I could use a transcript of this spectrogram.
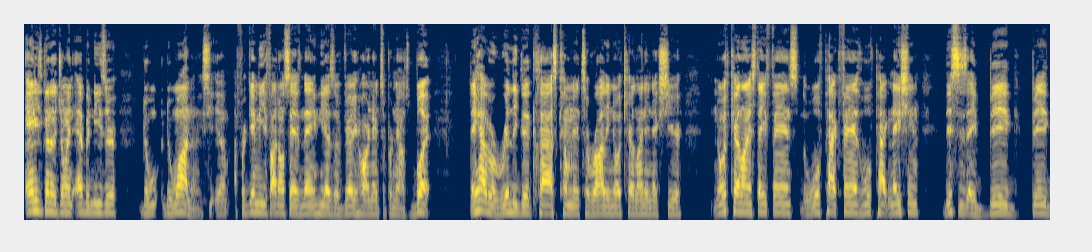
And he's going to join Ebenezer Dowuona. Um, forgive me if I don't say his name. He has a very hard name to pronounce. But they have a really good class coming into Raleigh, North Carolina next year. North Carolina State fans, the Wolfpack fans, Wolfpack Nation, this is a big, big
